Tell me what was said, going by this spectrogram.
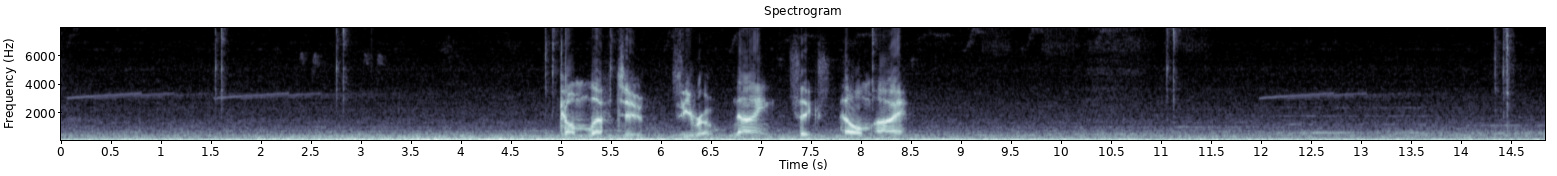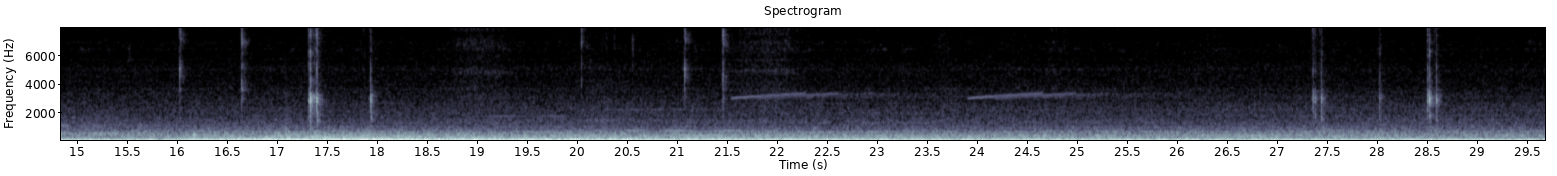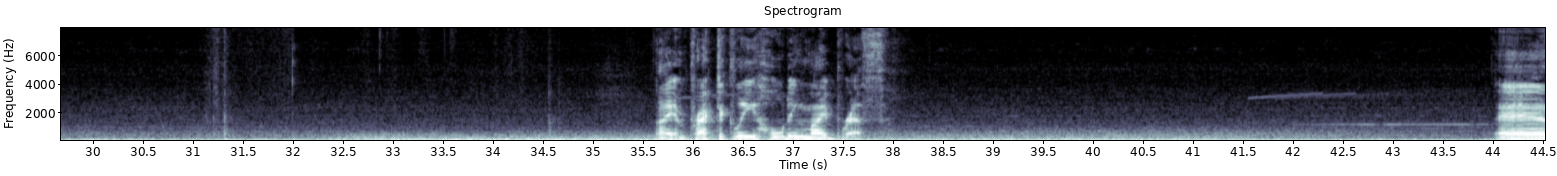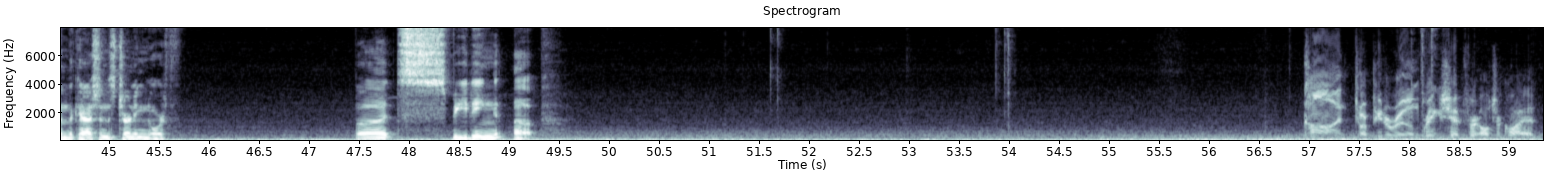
Come left to. Helm, I. I am practically holding my breath. And the Kashin's turning north. But speeding up. Con, torpedo room. Rig ship for ultra quiet.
